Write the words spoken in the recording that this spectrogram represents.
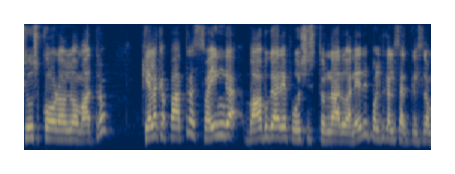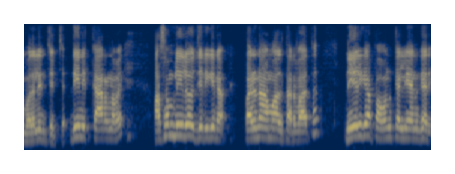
చూసుకోవడంలో మాత్రం కీలక పాత్ర స్వయంగా బాబు గారే పోషిస్తున్నారు అనేది పొలిటికల్ సర్కిల్స్లో మొదలైన చర్చ. దీనికి కారణమై అసెంబ్లీలో జరిగిన పరిణామాల తర్వాత నేరుగా పవన్ కళ్యాణ్ గారి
